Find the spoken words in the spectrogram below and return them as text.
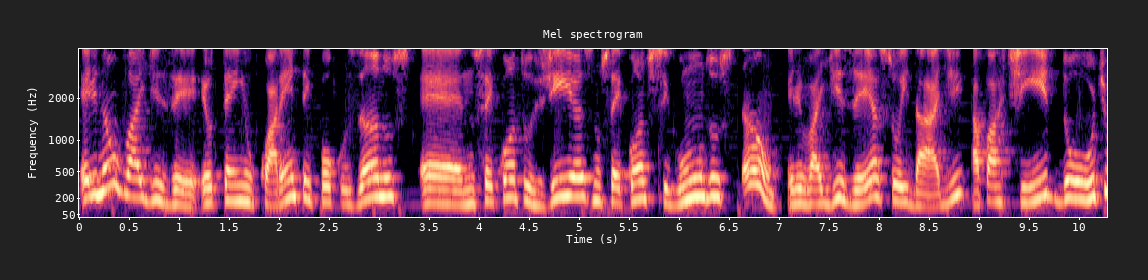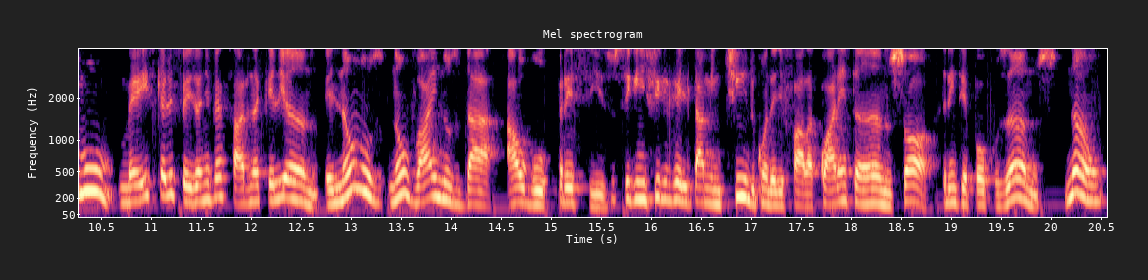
Ele não vai dizer eu tenho 40 e poucos anos, é, não sei quantos dias, não sei quantos segundos. Não, ele vai dizer a sua idade a partir do último mês que ele fez aniversário naquele ano. Ele não, nos, não vai nos dar algo preciso. Significa que ele está mentindo quando ele fala 40 anos só, 30 e poucos anos? Não,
